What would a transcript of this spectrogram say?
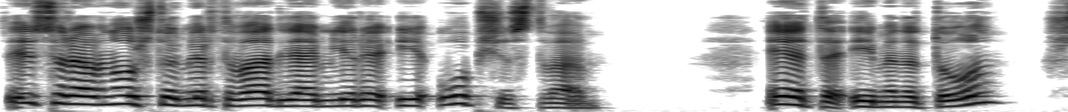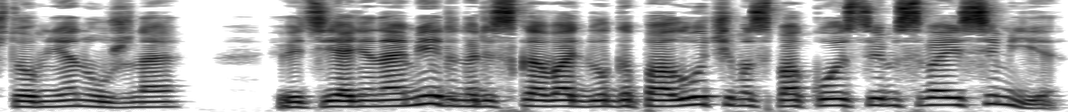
Ты все равно, что мертва для мира и общества. Это именно то, что мне нужно, ведь я не намерен рисковать благополучием и спокойствием своей семьи.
